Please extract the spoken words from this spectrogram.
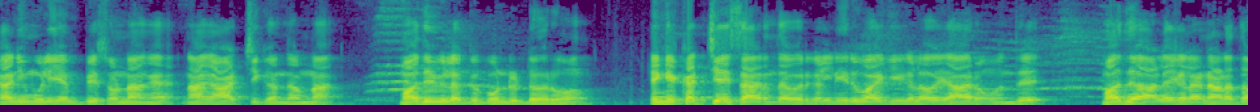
கனிமொழி எம்பி சொன்னாங்க. நாங்கள் ஆட்சிக்கு வந்தோம்னா மது விலக்கு கொண்டுட்டு வருவோம். எங்கள் கட்சியை சார்ந்தவர்கள் நிர்வாகிகளோ யாரும் வந்து மது ஆலைகளை நடத்த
